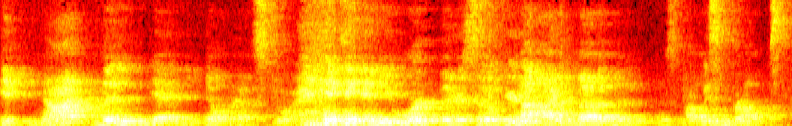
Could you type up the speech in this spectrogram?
If not, then yeah, you don't have a story and you work there. So if you're not hyped about it, then there's probably some problems.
